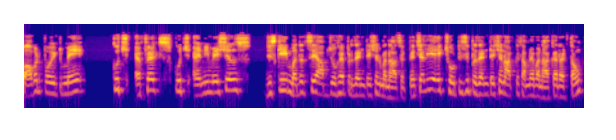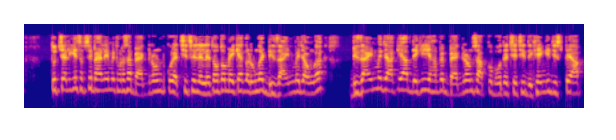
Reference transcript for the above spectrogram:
पावर पॉइंट में कुछ इफेक्ट्स कुछ एनिमेशंस जिसकी मदद से आप जो है प्रेजेंटेशन बना सकते हैं। चलिए, एक छोटी सी प्रेजेंटेशन आपके सामने बनाकर रखता हूँ। तो चलिए सबसे पहले मैं थोड़ा सा बैकग्राउंड कोई अच्छी से ले लेता हूँ तो मैं क्या करूँगा डिज़ाइन में जाऊँगा। डिज़ाइन में जाके आप देखिए, यहाँ पे बैकग्राउंड आपको बहुत अच्छी अच्छी दिखेंगी जिसपे आप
